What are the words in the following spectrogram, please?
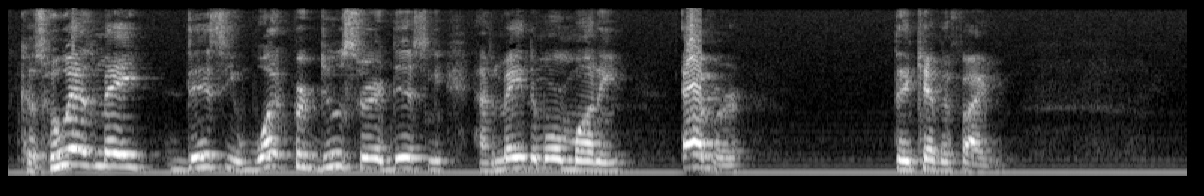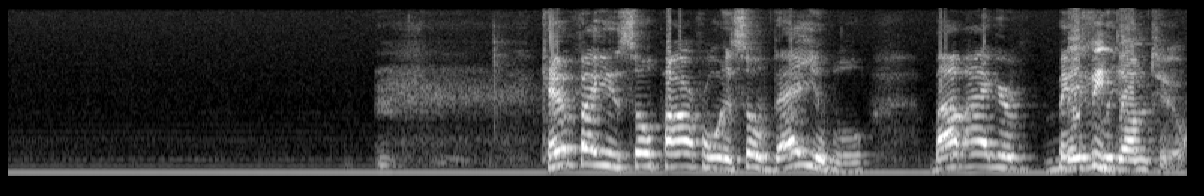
Because who has made Disney, what producer at Disney has made the more money ever than Kevin Feige? Kevin Feige is so powerful and so valuable. Bob Iger They'd be dumb too.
